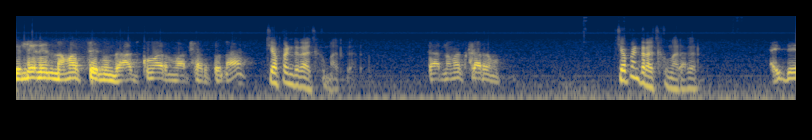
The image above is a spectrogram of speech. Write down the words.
నేను నమస్తే నేను రాజ్ కుమార్ మాట్లాడుతున్నా. చెప్పండి రాజ్ కుమార్ గారు. సార్ నమస్కారం. చెప్పండి రాజ్ కుమార్ గారు. అయితే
